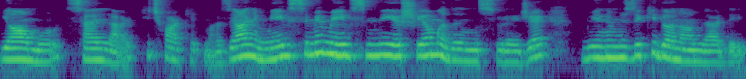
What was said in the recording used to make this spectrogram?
yağmur, seller hiç fark etmez. Yani mevsimi mevsimli yaşayamadığımız sürece önümüzdeki dönemlerde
